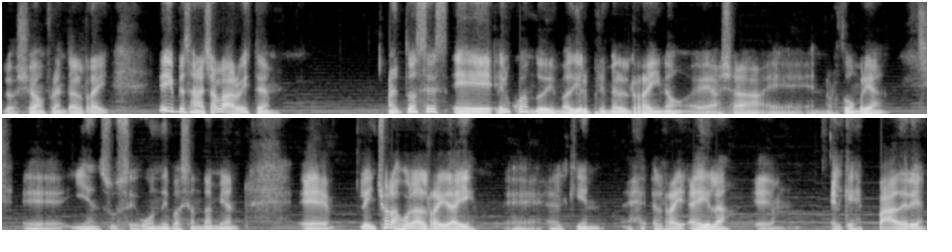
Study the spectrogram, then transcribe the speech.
los llevan frente al rey y empiezan a charlar, ¿viste? Entonces, eh, él cuando invadió el primer reino, allá en Northumbria, eh, y en su segunda invasión también, eh, le hinchó las bolas al rey de ahí, eh, el, king, el rey Eila, eh, el que es padre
